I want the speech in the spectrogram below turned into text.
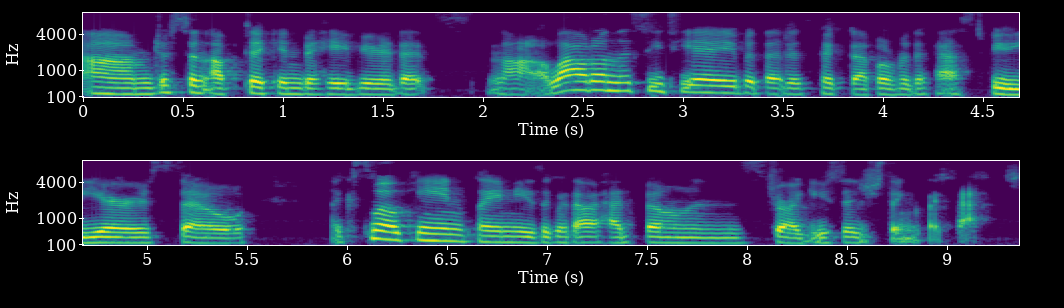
um, just an uptick in behavior that's not allowed on the CTA, but that has picked up over the past few years. So, like smoking, playing music without headphones, drug usage, things like that.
